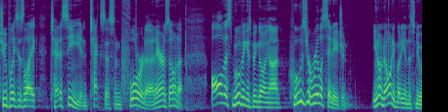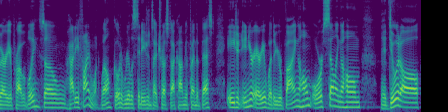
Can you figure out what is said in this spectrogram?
to places like Tennessee and Texas and Florida and Arizona? All this moving has been going on. Who's your real estate agent? You don't know anybody in this new area probably, so how do you find one? Well, go to realestateagentsitrust.com. You'll find the best agent in your area, whether you're buying a home or selling a home. They do it all.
